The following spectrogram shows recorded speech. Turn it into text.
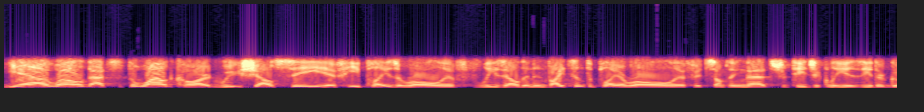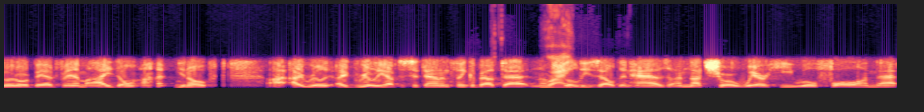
Yeah, well, that's the wild card. We shall see if he plays a role, if Lee Zeldin invites him to play a role, if it's something that strategically is either good or bad for him. I don't, you know, I, I really, I really have to sit down and think about that. And I'm right. sure Lee Zeldin has. I'm not sure where he will fall on that.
